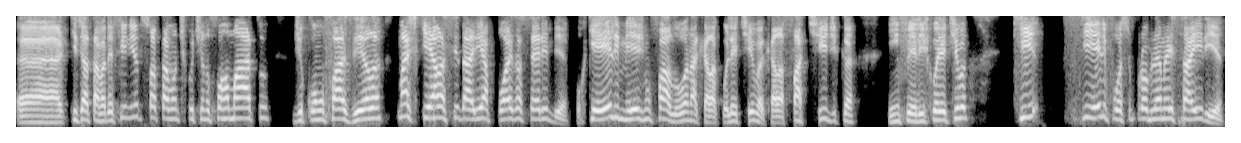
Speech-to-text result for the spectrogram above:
É, que já estava definido, só estavam discutindo o formato de como fazê-la, mas que ela se daria após a Série B, porque ele mesmo falou naquela coletiva, aquela fatídica e infeliz coletiva, que se ele fosse o problema, ele sairia.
